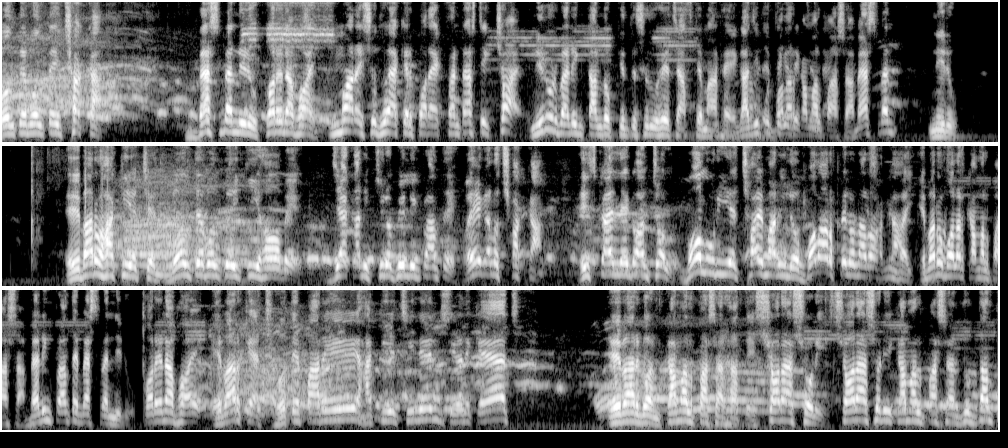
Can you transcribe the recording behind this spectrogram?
বলতে বলতেই ছক্কা। ব্যাটসম্যান নিরু করে না ভয় মারে শুধু একের পর এক ফ্যান্টাস্টিক ছয়। নিরুর ব্যাটিং তাণ্ডব কিন্তু শুরু হয়েছে আজকে মাঠে। গাজীপুর কামাল পাশা ব্যাটসম্যান নিরু। এবারও হাঁকিয়েছেন। বলতে বলতে কি হবে? জ্যাকারি ছিল ফিল্ডিং প্রান্তে। হয়ে গেল ছক্কা। স্কাই লেগ অঞ্চল। বল উড়িয়ে ছয় মারিল। বলার পেল না রক্ষা ভাই। এবারও বলার কামাল পাশা। ব্যাটিং প্রান্তে ব্যাটসম্যান নিরু। করে না ভয়। এবার ক্যাচ হতে পারে। হাঁকিয়েছিলেন সেখানে ক্যাচ এবার গন কামাল পাশার হাতে। সরাসরি সরাসরি কামাল পাশার দুর্দান্ত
